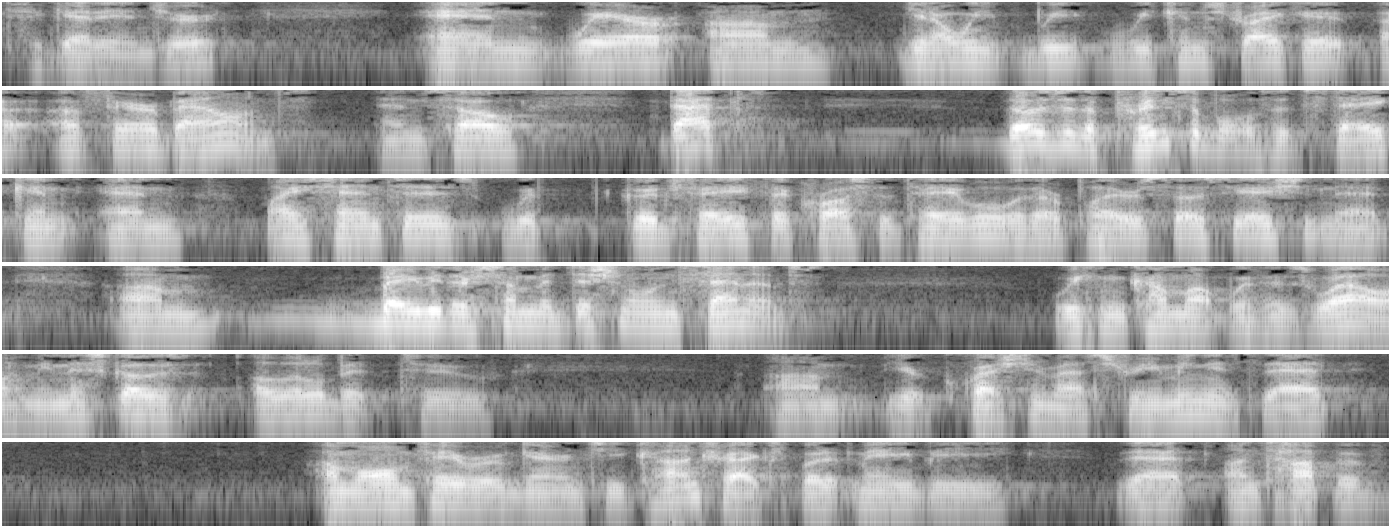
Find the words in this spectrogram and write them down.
to get injured, and where um, you know, we, we, we can strike a, a fair balance. And so that's, those are the principles at stake. And, and my sense is with good faith across the table with our players association that, um, maybe there's some additional incentives we can come up with as well. I mean, this goes a little bit to, um, your question about streaming is that I'm all in favor of guaranteed contracts, but it may be that on top of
